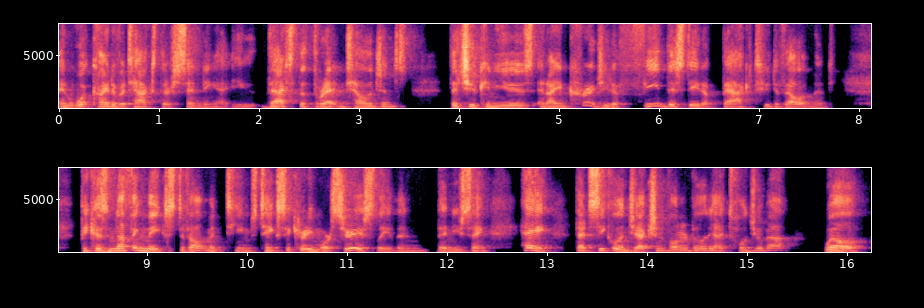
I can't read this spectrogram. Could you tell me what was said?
and what kind of attacks they're sending at you. That's the threat intelligence that you can use. And I encourage you to feed this data back to development because nothing makes development teams take security more seriously than, than you saying, hey, that SQL injection vulnerability I told you about, well,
